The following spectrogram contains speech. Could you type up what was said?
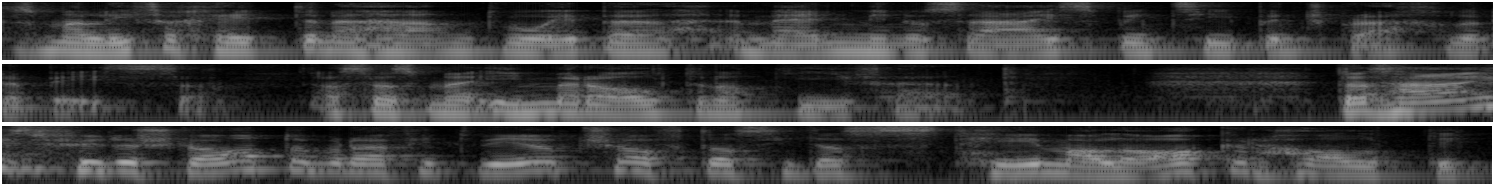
dass wir Lieferketten haben, die eben einem N-1-Prinzip entsprechen oder besser. Also dass man immer Alternativen hat. Das heißt für den Staat, aber auch für die Wirtschaft, dass sie das Thema Lagerhaltung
